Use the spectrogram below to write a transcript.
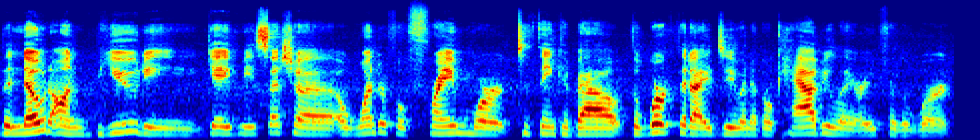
the note on beauty gave me such a, a wonderful framework to think about the work that I do and a vocabulary for the work.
